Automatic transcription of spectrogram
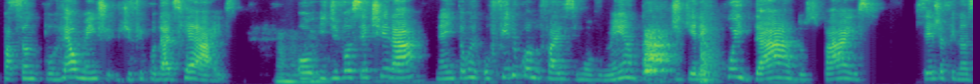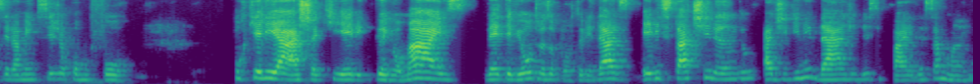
passando por realmente dificuldades reais. Uhum. Ou, e de você tirar, né? Então, o filho, quando faz esse movimento de querer cuidar dos pais, seja financeiramente, seja como for, porque ele acha que ele ganhou mais, né, teve outras oportunidades, ele está tirando a dignidade desse pai dessa mãe.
